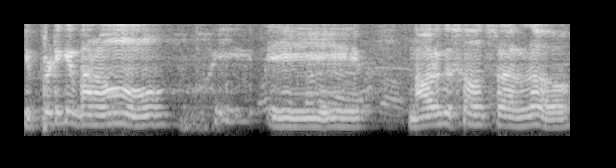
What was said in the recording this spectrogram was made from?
ఇప్పటికీ మనం ఈ- నాలుగు సంవత్సరాల్లో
